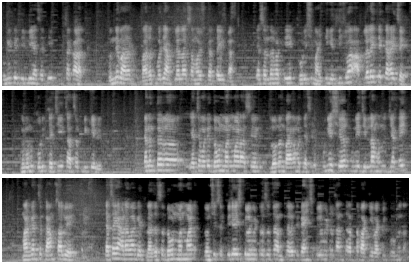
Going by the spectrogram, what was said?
पुणे ते दिल्ली यासाठी पुढच्या काळात वंदे भारत भारतमध्ये आपल्याला समावेश करता येईल का? या संदर्भात ती एक थोडीशी माहिती घेतली किंवा आपल्यालाही ते करायचंय. आणि म्हणून थोडी त्याची चाचपणी केली. त्यानंतर याच्यामध्ये दौंड मनमाड असेल लोणंद बारामती असेल पुणे शहर पुणे जिल्हा म्हणून ज्या काही मार्गांचं काम चालू आहे त्याचाही आढावा घेतला. जसं दौंड मनमाड दोनशे सत्तेचाळीस किलोमीटरचं अंतर आहे ते ब्याऐंशी किलोमीटरचं अंतर आता बाकी आहे, बाकी पूर्ण झालं.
